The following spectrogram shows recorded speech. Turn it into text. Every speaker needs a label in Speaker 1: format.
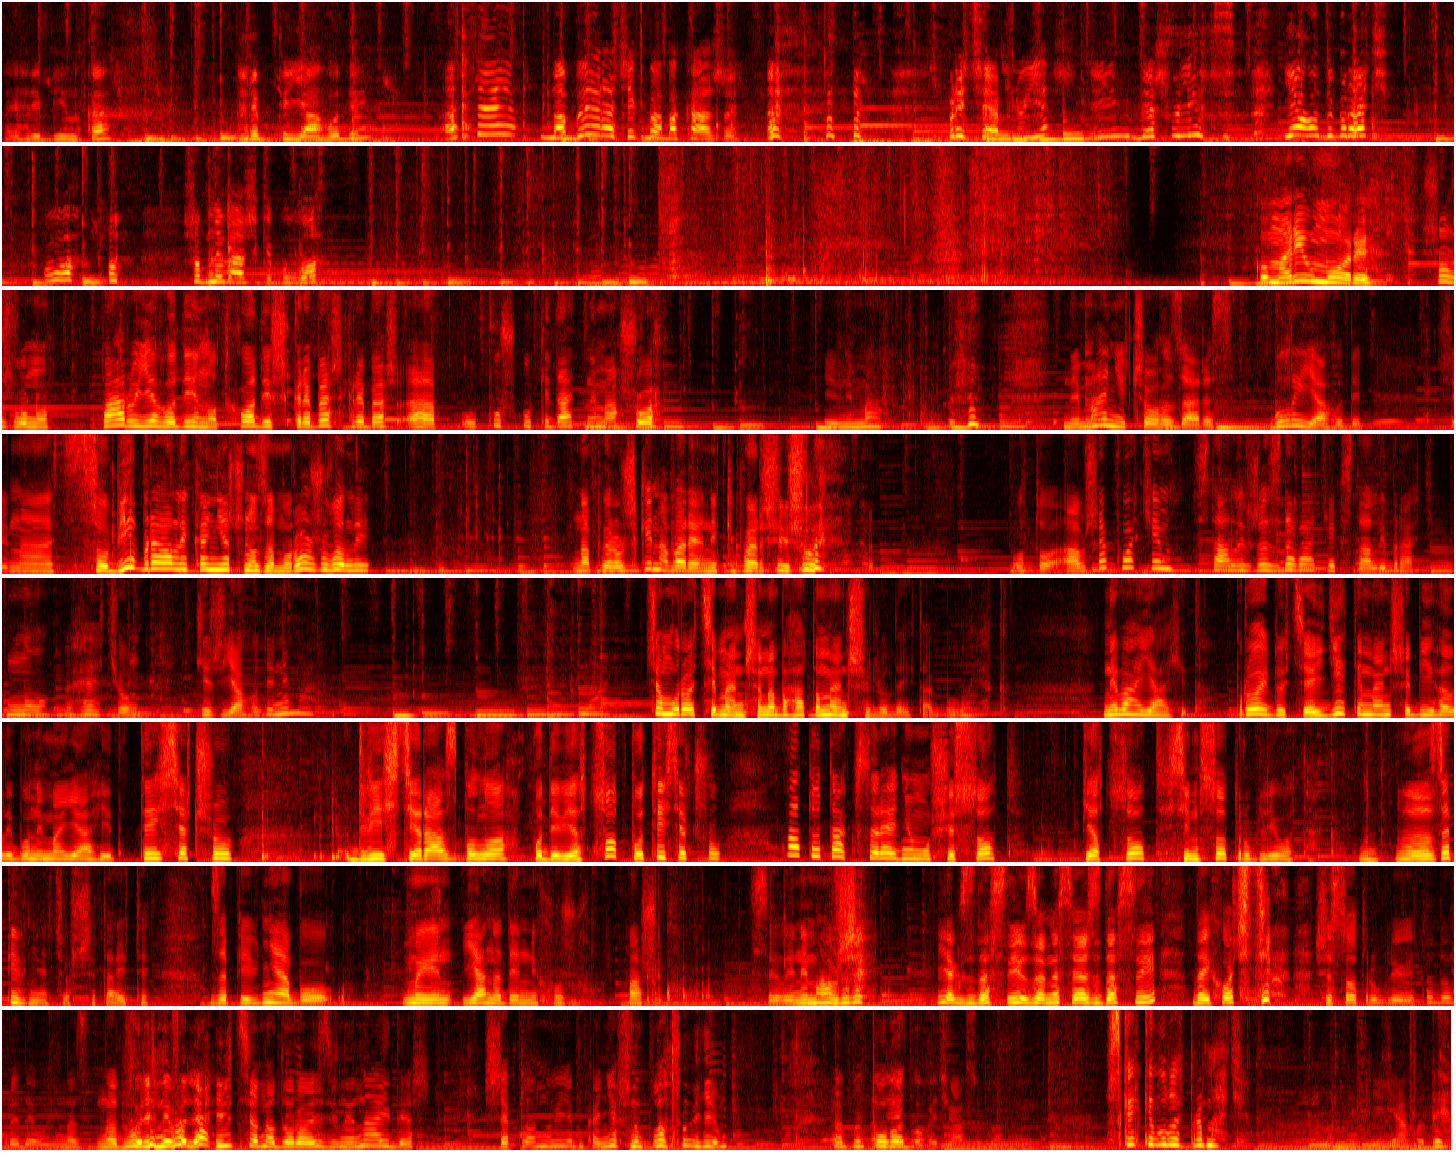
Speaker 1: Це грибінка, грибки ягоди. А це набирач, як баба каже. Причеплюєш і йдеш в ліс. Ягоди брати. О, щоб не важке було. Комарів море. Що ж воно? Пару є годин, от ходиш, шкребеш, шкребеш, а у пушку кидати нема що. І нема, нема нічого зараз. Були ягоди. Чи на собі брали, звісно, заморожували. На пирожки, на вареники перші йшли. Ото, а вже потім стали вже здавати, як стали брати. Ну, геть он, які ж ягоди нема. В цьому році менше, набагато менше людей так було як. Нема ягід. Пройдуться, і діти менше бігали, бо нема ягід. Тисячу 200 раз було по 900, по тисячу, а то так в середньому 600, 500, 700 рублів отак. Е, За півдня цього вважайте. За півдня, бо ми, я на день не ходжу. Важко. Сили нема вже. Як здаси, занесеш здаси, дай хочеться 600 рублів. І то добре, де вони на, на дворі не валяються, на дорозі не знайдеш. Ще плануємо, звісно, плануємо. Аби
Speaker 2: До
Speaker 1: погода.
Speaker 2: якого часу плануєте?
Speaker 1: Скільки будуть приймати? Такі ягоди.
